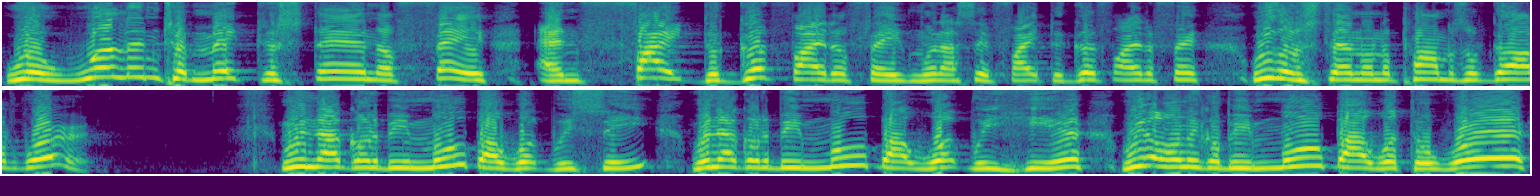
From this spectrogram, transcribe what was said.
we're willing to make the stand of faith and fight the good fight of faith. When I say fight the good fight of faith, we're going to stand on the promise of God's word. We're not going to be moved by what we see. We're not going to be moved by what we hear. We're only going to be moved by what the word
